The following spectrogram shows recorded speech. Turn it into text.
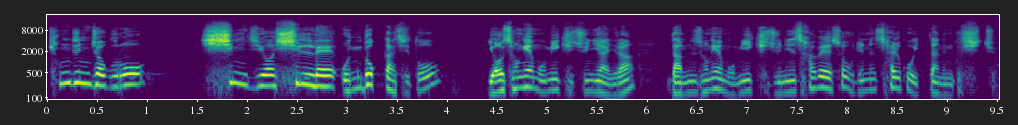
평균적으로 심지어 실내 온도까지도 여성의 몸이 기준이 아니라 남성의 몸이 기준인 사회에서 우리는 살고 있다는 것이죠.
